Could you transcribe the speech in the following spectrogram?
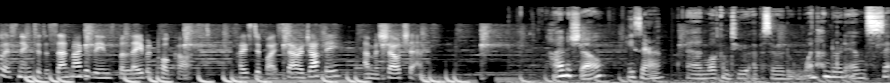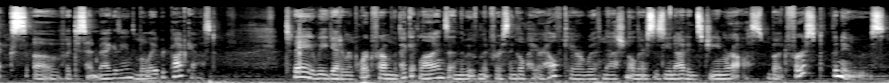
You're listening to Dissent Magazine's Belabored podcast, hosted by Sarah Jaffe and Michelle Chen. Hi, Michelle. Hey, Sarah. And welcome to episode 106 of Dissent Magazine's Belabored podcast. Today, we get a report from the picket lines and the movement for single payer healthcare with National Nurses United's Jean Ross. But first, the news.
